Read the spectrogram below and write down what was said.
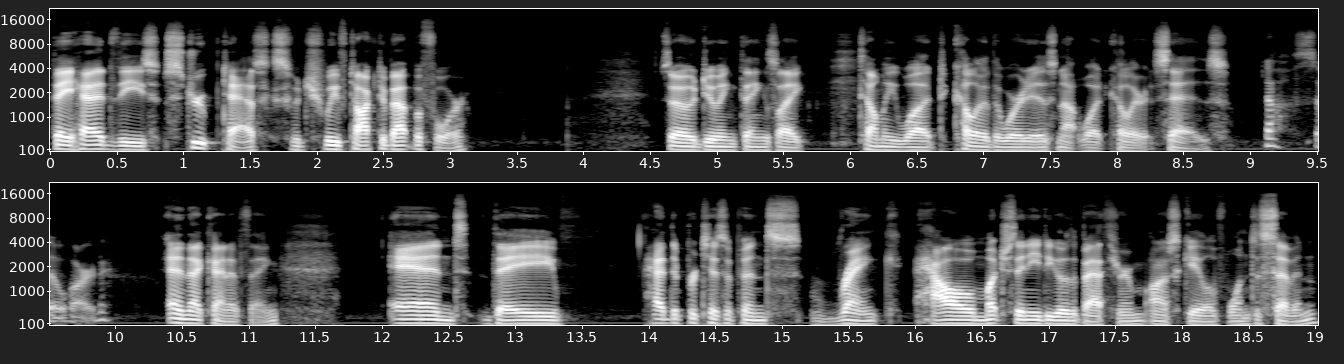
they had these Stroop tasks, which we've talked about before. So doing things like tell me what color the word is, not what color it says. Oh, so hard. And that kind of thing. And they had the participants rank how much they need to go to the bathroom on a scale of one to seven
